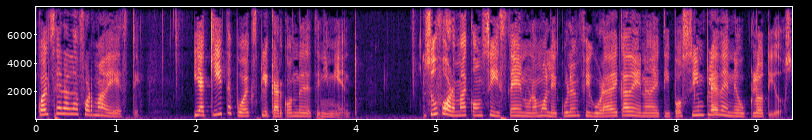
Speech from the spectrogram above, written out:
¿cuál será la forma de este? Y aquí te puedo explicar con detenimiento. Su forma consiste en una molécula en figura de cadena de tipo simple de nucleótidos,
